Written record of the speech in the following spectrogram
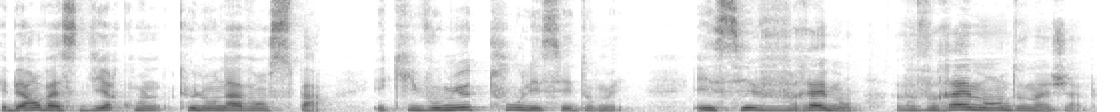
eh bien, on va se dire que l'on n'avance pas et qu'il vaut mieux tout laisser tomber. Et c'est vraiment, vraiment dommageable.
